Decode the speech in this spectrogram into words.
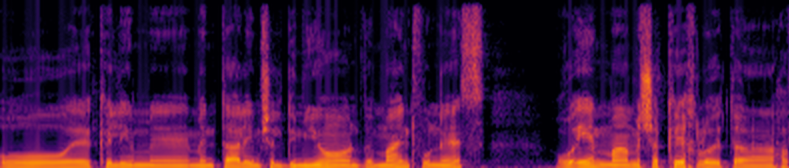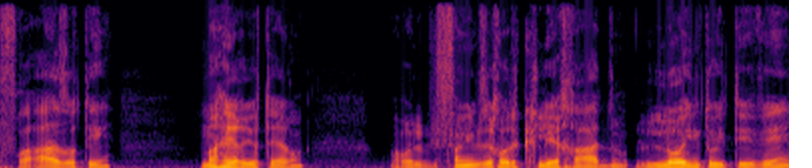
או אה, כלים אה, מנטליים של דמיון ומיינדפולנס, רואים מה משכך לו את ההפרעה הזאתי מהר יותר. אבל לפעמים זה יכול להיות כלי אחד, לא אינטואיטיבי,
